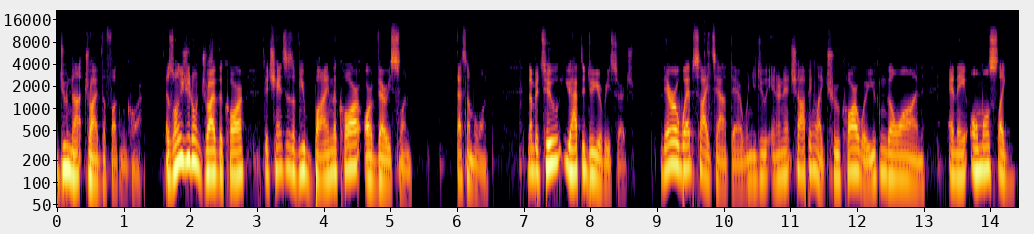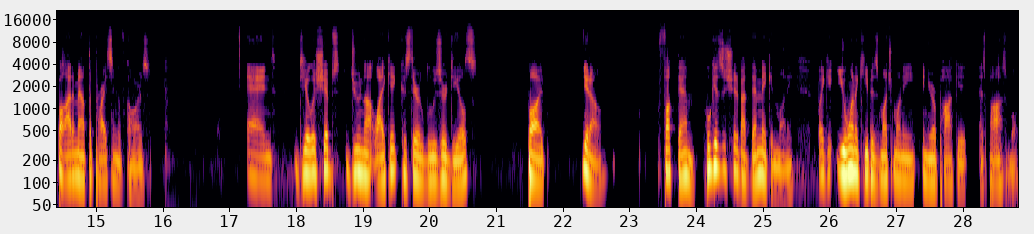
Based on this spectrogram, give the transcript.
do not drive the fucking car. As long as you don't drive the car, the chances of you buying the car are very slim. That's number one. Number two, you have to do your research. There are websites out there when you do internet shopping, like TrueCar, where you can go on and they almost like bottom out the pricing of cars. And dealerships do not like it because they're loser deals. But, you know, fuck them. Who gives a shit about them making money? Like, you want to keep as much money in your pocket as possible.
